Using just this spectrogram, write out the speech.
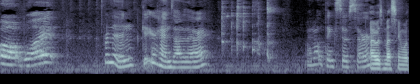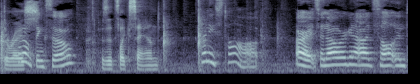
oh, what? Brennan, get your hands out of there. I don't think so, sir. I was messing with the rice. I don't think so. because it's like sand. Brenny, stop. All right, so now we're gonna add salt and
